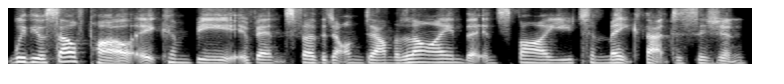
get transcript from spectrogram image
with yourself, Payal, it can be events further on down the line that inspire you to make that decision.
